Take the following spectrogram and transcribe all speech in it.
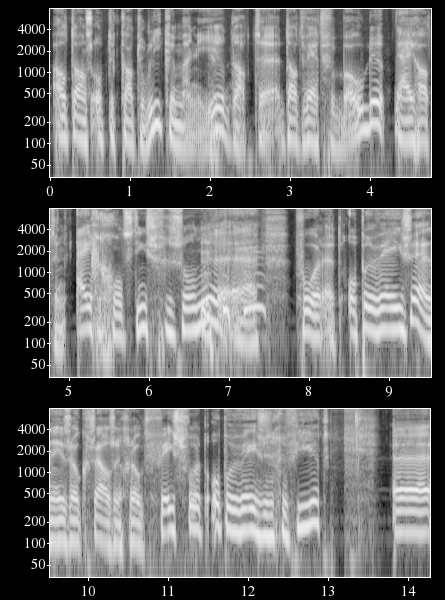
althans op de katholieke manier, dat, eh, dat werd verboden. Hij had een eigen godsdienst verzonnen eh, voor het opperwezen. En er is ook zelfs een groot feest voor het opperwezen gevierd. Eh,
